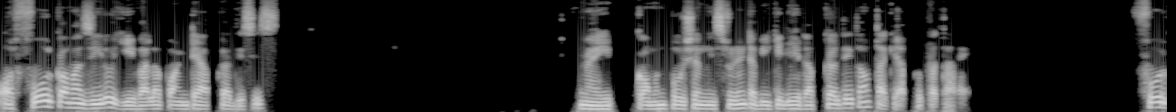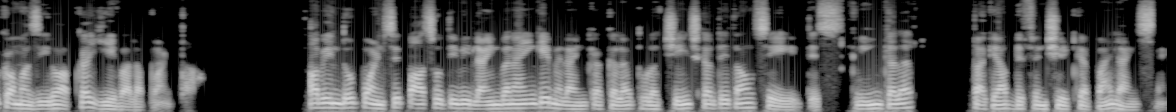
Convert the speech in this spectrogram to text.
और फोर कॉमा ज़ीरो ये वाला पॉइंट है आपका। दिस इज़ मैं ये कॉमन पोर्शन स्टूडेंट अभी के लिए रब कर देता हूँ ताकि आपको पता रहे। फोर कॉमा ज़ीरो आपका ये वाला पॉइंट था। अब इन दो पॉइंट से पास होती हुई लाइन बनाएँगे। मैं लाइन का कलर थोड़ा चेंज कर देता हूँ। से दिस ग्रीन कलर ताकि आप डिफ्रेंशिएट कर पाए लाइंस में।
